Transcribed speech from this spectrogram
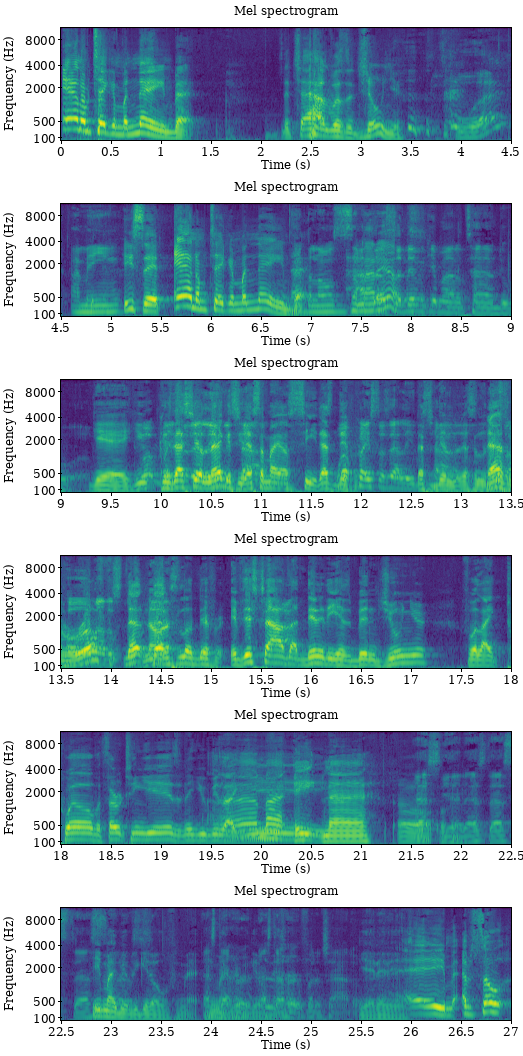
And I'm taking my name back. The child was a junior. What? I mean, He said, and I'm taking my name that back. belongs to After somebody a else. significant amount of time, do Yeah, you because that's your that legacy. That's somebody else's seed. That's What different. place does that leave? That's the different. child? That's a That's a rough. nother. That- No, that's a little different. If this child's identity has been junior for like twelve or thirteen years, and then you'd be like, I'm yeah, eight, nine. Oh, That's okay. yeah. That's that's that's. he might be able to get over from that. That's he might that hurt. That's that that. hurt for the child. Though. Yeah, that is. Hey, man, so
